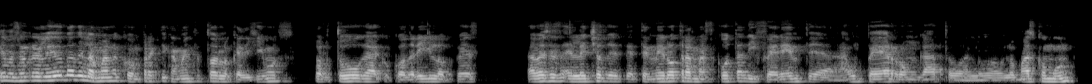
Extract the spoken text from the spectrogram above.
Que pues en realidad va de la mano con prácticamente todo lo que dijimos. Tortuga, cocodrilo, pez. A veces el hecho de, tener otra mascota diferente a, un perro, un gato, a lo, lo, más común,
